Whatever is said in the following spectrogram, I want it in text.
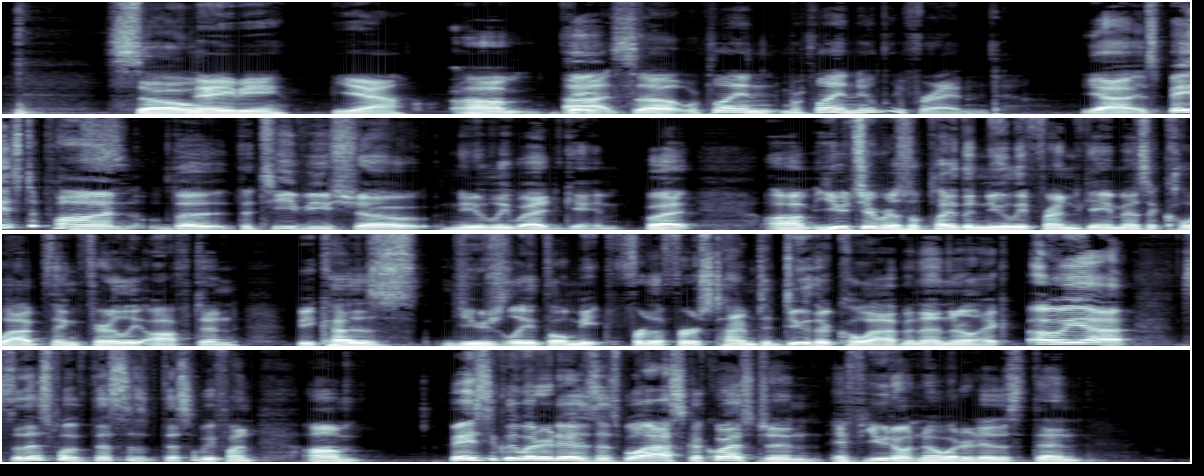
So, Maybe. Yeah. um, they- Uh, so we're playing we're playing Newly Friend. Yeah, it's based upon the the TV show Newlywed Game, but um, YouTubers will play the Newly Friend game as a collab thing fairly often because usually they'll meet for the first time to do their collab, and then they're like, "Oh yeah, so this will this is this will be fun." Um, basically, what it is is we'll ask a question. If you don't know what it is, then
